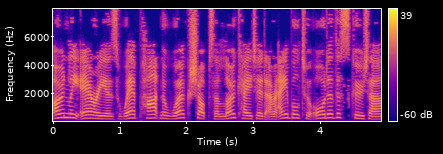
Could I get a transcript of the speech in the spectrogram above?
Only areas where partner workshops are located are able to order the scooter.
